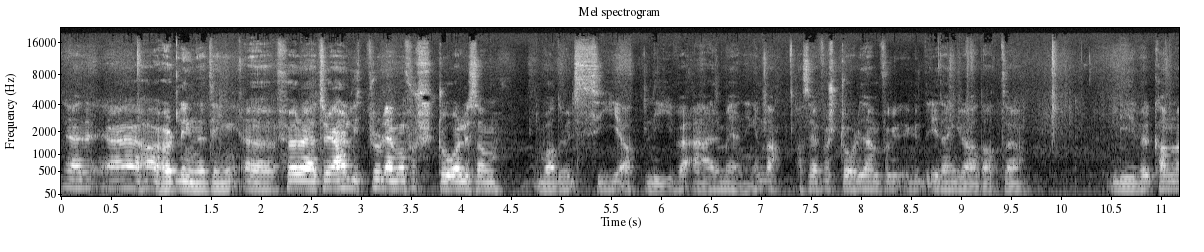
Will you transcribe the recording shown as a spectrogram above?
Jeg, jeg har hørt lignende ting uh, før, og jeg tror jeg har litt problemer med å forstå liksom hva det vil si at livet er meningen, da. Altså jeg forstår det i den, i den grad at uh, livet kan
